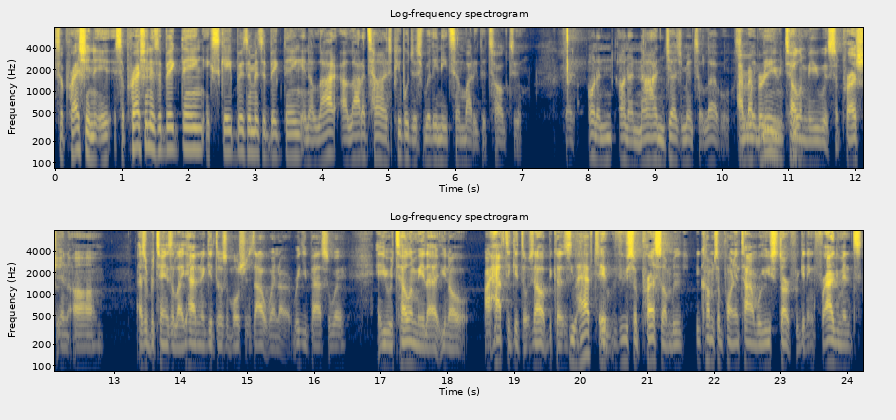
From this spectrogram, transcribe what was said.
suppression is, suppression is a big thing escapism is a big thing and a lot a lot of times people just really need somebody to talk to that on a on a non-judgmental level So I remember me, you telling me with suppression, um, as it pertains to like having to get those emotions out when uh, Ricky passed away, and you were telling me that you know I have to get those out because You have to. If you suppress them, it- comes a point in time where you start forgetting fragments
